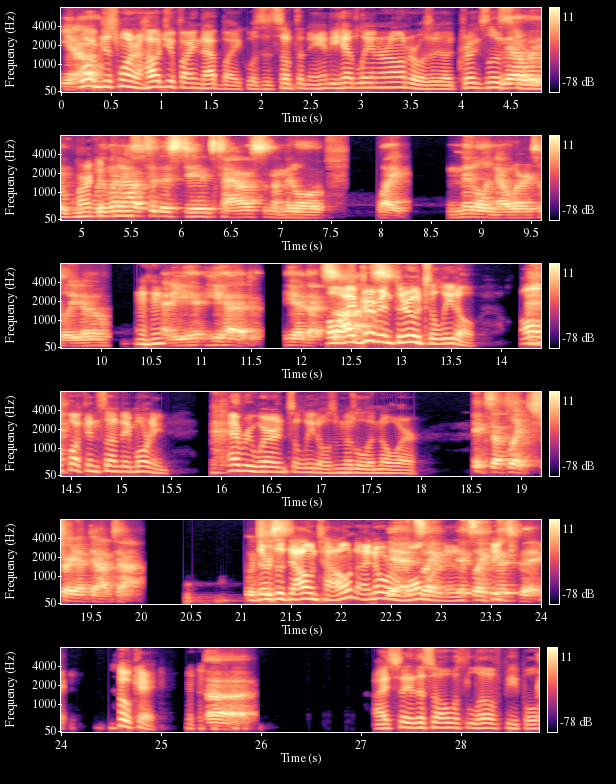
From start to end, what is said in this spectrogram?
You know, Well, I'm just wondering, how did you find that bike? Was it something Andy had laying around, or was it a Craigslist no, or we, we went out to this dude's house in the middle of like middle of nowhere, Toledo, Mhm. and he he had he had that. Oh, I've driven through Toledo all fucking Sunday morning. Everywhere in Toledo's middle of nowhere. except like straight up downtown. There's is, a downtown. I know where yeah, Walmart it's like is. it's like this big. Okay. Uh, I say this all with love, people.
